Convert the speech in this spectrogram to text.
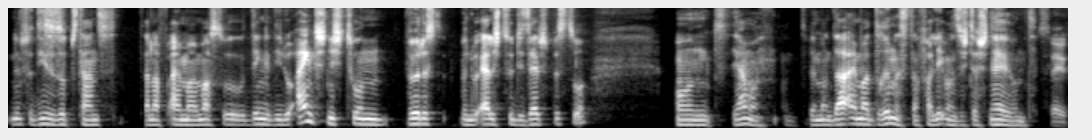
nimmst du diese Substanz, Dann auf einmal machst du Dinge, die du eigentlich nicht tun würdest, wenn du ehrlich zu dir selbst bist so. Und ja, man, und wenn man da einmal drin ist, dann verliert man sich da schnell. Und Safe.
